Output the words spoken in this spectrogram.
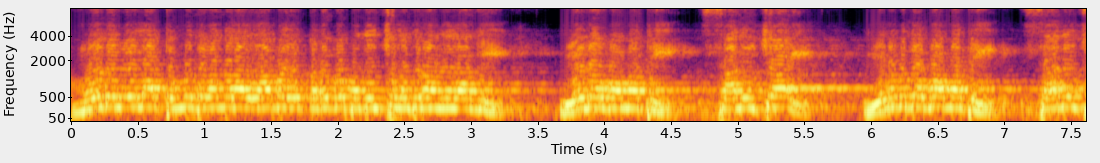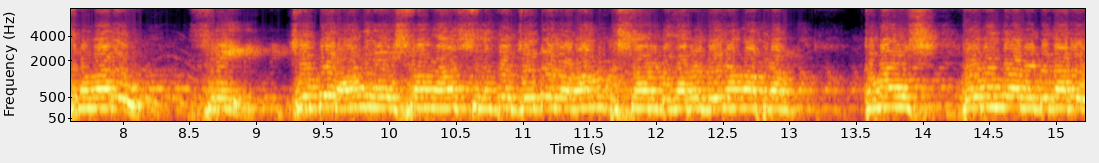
మూడు వేల తొమ్మిది వందల యాభై ఒక్క అడుగు పది ఇంచుల దూరాన్ని లాగి ఏడో బహుమతి సాధించాయి. ఎనిమిదో బహుమతి సాధించిన వారు శ్రీ జూటూరు ఆంజనేయ స్వామి ఆశలతో జూటూరు రామకృష్ణారెడ్డి గారు డి రంగాపురం కమేష్ దేవేంద్రారెడ్డి గారు.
